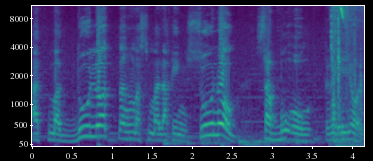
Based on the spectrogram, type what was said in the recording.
at magdulot ng mas malaking sunog sa buong rehiyon.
